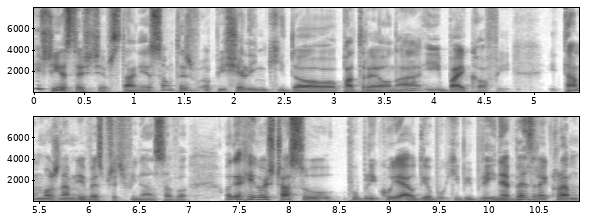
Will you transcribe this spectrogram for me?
jeśli jesteście w stanie, są też w opisie linki do Patreona i Buy Coffee. I tam można mnie wesprzeć finansowo. Od jakiegoś czasu publikuję audiobooki biblijne bez reklam.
